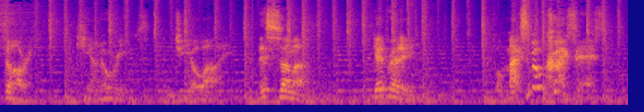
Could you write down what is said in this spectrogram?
starring Keanu Reeves and GOI. This summer, get ready for Maximum Crisis!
